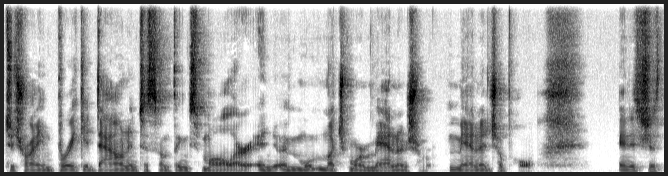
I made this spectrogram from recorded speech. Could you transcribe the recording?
to try and break it down into something smaller and, and much more manage, manageable and it's just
